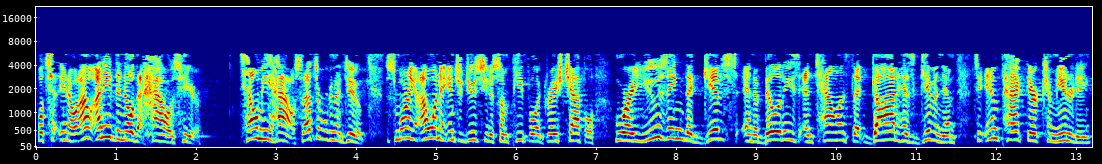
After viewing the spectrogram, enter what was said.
well, t- you know, I, I need to know the hows here. Tell me how. So that's what we're going to do. This morning, I want to introduce you to some people at Grace Chapel who are using the gifts and abilities and talents that God has given them to impact their community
